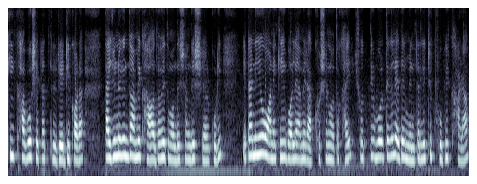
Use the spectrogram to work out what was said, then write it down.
কি খাব সেটা রেডি করা। তাই জন্য কিন্তু আমি খাওয়া দাওয়াই তোমাদের সঙ্গে শেয়ার করি। এটা নিয়েও অনেকেই বলে আমি রাক্ষসের মতো খাই। সত্যি বলতে গেলে এদের মেন্টালিটি খুবই খারাপ।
